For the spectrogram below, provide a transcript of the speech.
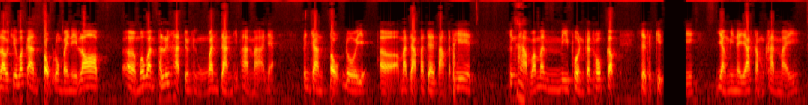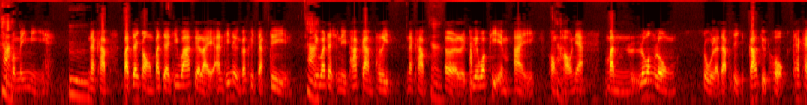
เราเชื่อว่าการตกลงไปในรอบเอ่อเมื่อวันพฤหัสจนถึงวันจันทร์ที่ผ่านมาเนี่ย เป็นการตกโดยเอ่อมาจากปัจจัยต่างประเทศ ซึ่งถามว่ามันมีผลกระทบกับเศรษฐกิจอย่างมีนัยสำคัญไหมคิดว่าไม่มีอืมนะครับ ปัจจัยสองปัจจัยที่ว่าคืออะไร อันที่หนึ่งก็คือจากจีนค่ะที่ว่าดัชนีภาคการผลิตนะครับค่ะเออหรือที่เรียกว่า PMI ของค่ะเขาเนี่ย มันร่วงลงสู่ระดับ 49.6 ถ้าใคร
